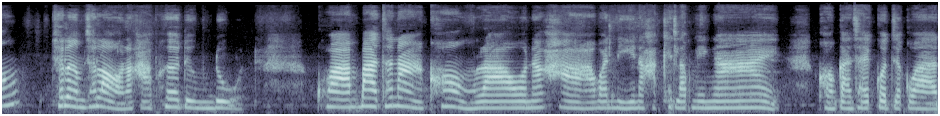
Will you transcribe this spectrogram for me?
ง เฉลิมฉลองนะคะ เพื่อดึงดูด ความปรารถนาของเรานะคะ วันนี้นะคะเคล็ดลับง่ายๆ ของการใช้กฎจักรวาล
